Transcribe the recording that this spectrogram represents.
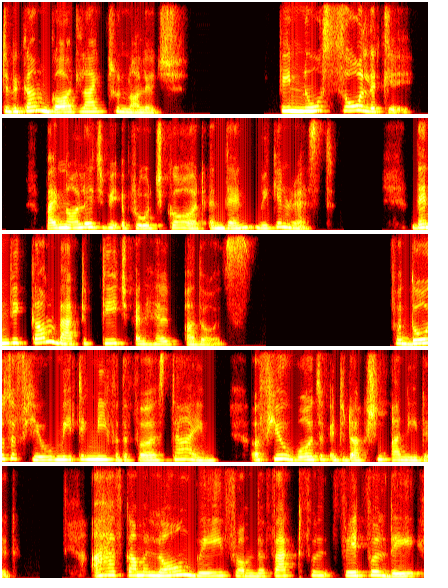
to become godlike through knowledge. We know so little by knowledge, we approach God and then we can rest. Then we come back to teach and help others. For those of you meeting me for the first time, a few words of introduction are needed. I have come a long way from the factful, fateful day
